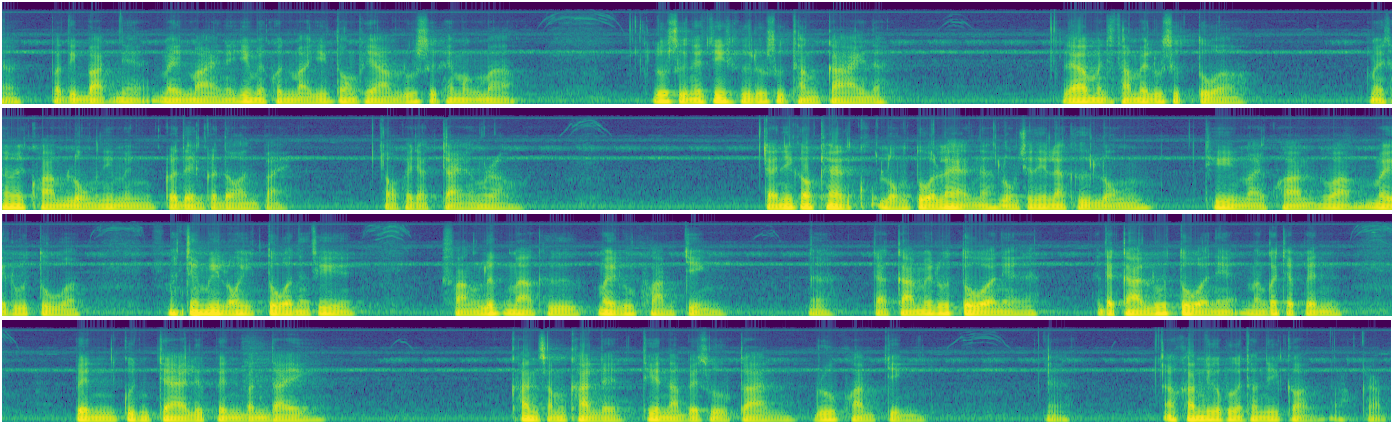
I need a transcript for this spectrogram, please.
นะปฏิบัติเนี่ยใหม่ๆเนี่ยยิ่งเป็นคนใหม่ยิ่งต้องพยายามรู้สึกให้มากๆ รู้สึกในที่คือรู้สึกทางกายนะ แล้วมันจะทำให้รู้สึกตัวไม่ทำให้ความหลงนี่มันกระเด็นกระดอนไป ออกไปจากใจของเรา แต่นี่ก็แค่หลงตัวแรกนะ หลงชนิดแรกคือหลงที่หมายความว่าไม่รู้ตัว มันจะมีหลงอีกตัวหนึ่งที่ฝังลึกมากคือไม่รู้ความจริงนะแต่การไม่รู้ตัวเนี่ยนะแต่การรู้ตัวเนี่ยมันก็จะเป็นเป็นกุญแจหรือเป็นบันได ขั้นสำคัญเลยที่นำไปสู่การรู้ความจริงนะเอาคำนี้ก็เพื่อเท่านี้ก่อนครับ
